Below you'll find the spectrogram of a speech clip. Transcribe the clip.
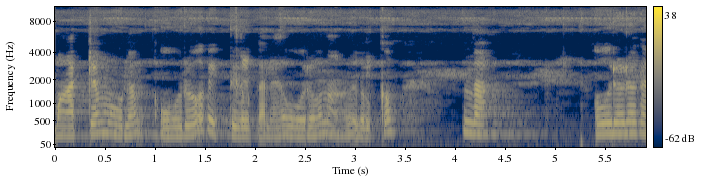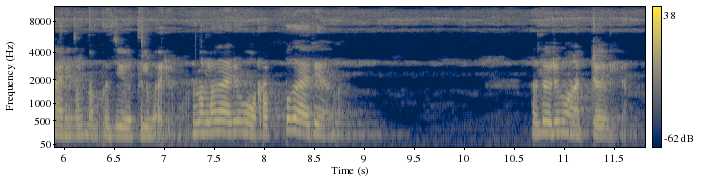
മാറ്റം മൂലം ഓരോ വ്യക്തികൾക്കും അല്ലെങ്കിൽ ഓരോ നാളുകൾക്കും എന്താ ഓരോരോ കാര്യങ്ങൾ നമ്മുടെ ജീവിതത്തിൽ വരും. എന്നുള്ള കാര്യം ഉറപ്പ് കാര്യമാണ്. അതിലൊരു മാറ്റവും ഇല്ല.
